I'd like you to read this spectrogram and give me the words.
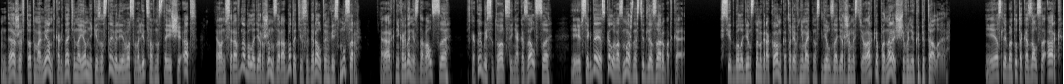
даже в тот момент, когда те наемники заставили его свалиться в настоящий ад, он все равно был одержим заработать и собирал там весь мусор. Арк никогда не сдавался, в какой бы ситуации ни оказался, и всегда искал возможности для заработка. Сид был единственным игроком, который внимательно следил за одержимостью Арка по наращиванию капитала. Если бы тут оказался Арк,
